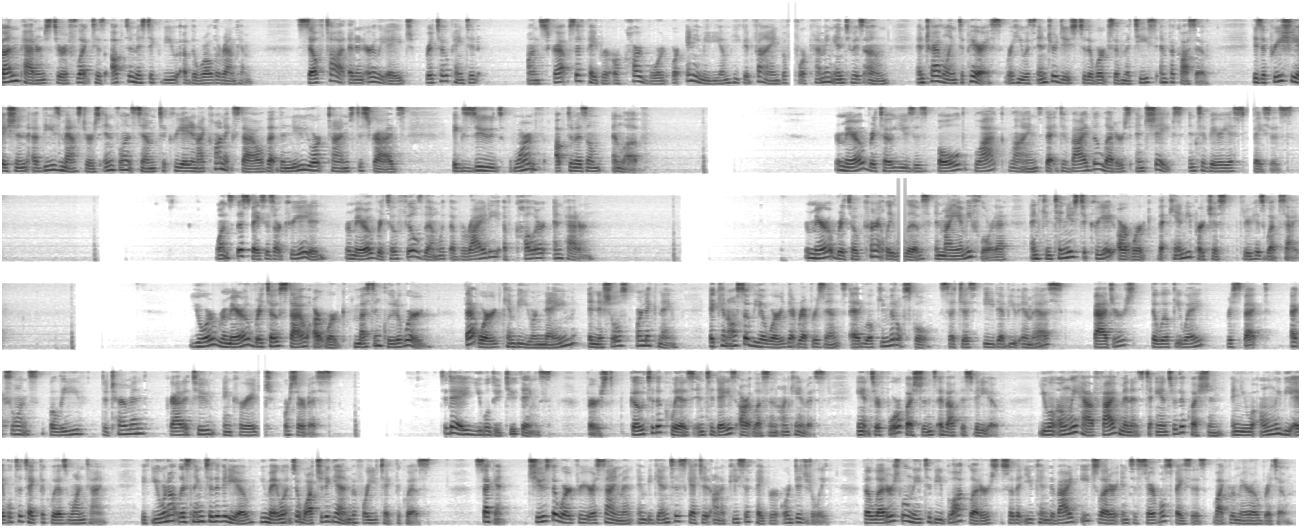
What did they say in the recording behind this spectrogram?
fun patterns to reflect his optimistic view of the world around him. Self-taught at an early age, Britto painted on scraps of paper or cardboard or any medium he could find before coming into his own and traveling to Paris, where he was introduced to the works of Matisse and Picasso. His appreciation of these masters influenced him to create an iconic style that the New York Times describes exudes warmth, optimism, and love. Romero Britto uses bold black lines that divide the letters and shapes into various spaces. Once the spaces are created, Romero Britto fills them with a variety of color and pattern. Romero Britto currently lives in Miami, Florida, and continues to create artwork that can be purchased through his website. Your Romero Britto style artwork must include a word. That word can be your name, initials, or nickname. It can also be a word that represents Ed Willkie Middle School, such as EWMS, Badgers, the Willkie Way, respect, excellence, believe, determined, gratitude, encourage, or service. Today, you will do two things. First, go to the quiz in today's art lesson on Canvas. Answer four questions about this video. You will only have five minutes to answer the question and you will only be able to take the quiz one time. If you are not listening to the video, you may want to watch it again before you take the quiz. Second, choose the word for your assignment and begin to sketch it on a piece of paper or digitally. The letters will need to be block letters so that you can divide each letter into several spaces like Romero Britto.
